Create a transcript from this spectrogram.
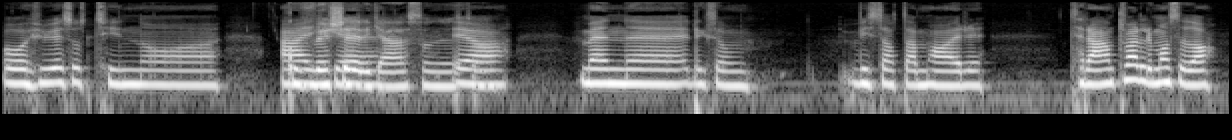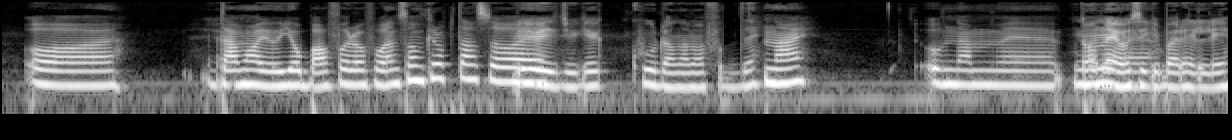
Og hun er så tynn, og jeg Hvorfor ser ikke jeg sånn ut? Ja. da? Men eh, liksom Hvis at de har trent veldig masse, da, og de har jo jobba for å få en sånn kropp, da, så Vi vet jo ikke hvordan de har fått det. Nei. Om de bare, Noen er jo sikkert bare heldige,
